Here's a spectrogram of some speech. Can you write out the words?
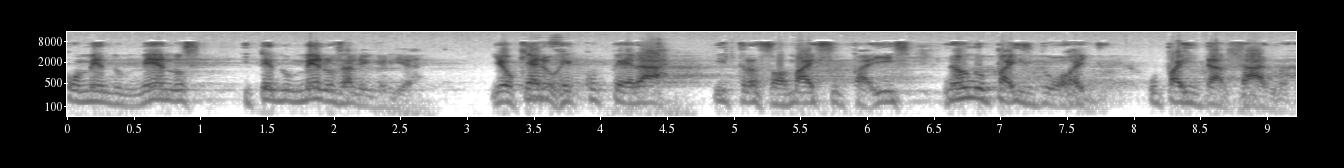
comendo menos e tendo menos alegria. E eu quero recuperar e transformar esse país, não no país do ódio, o país das armas.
